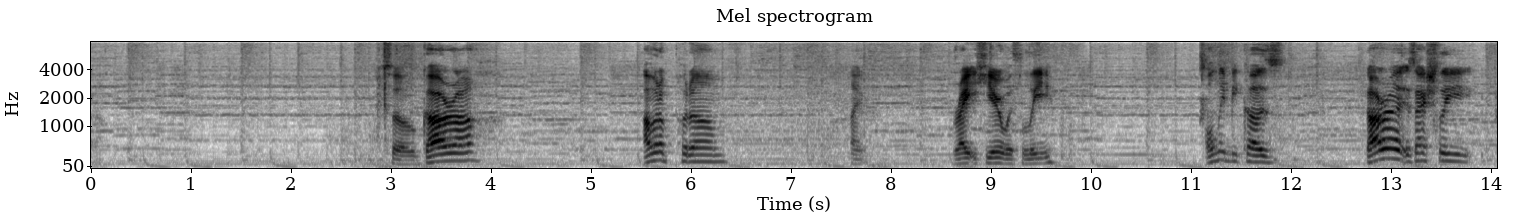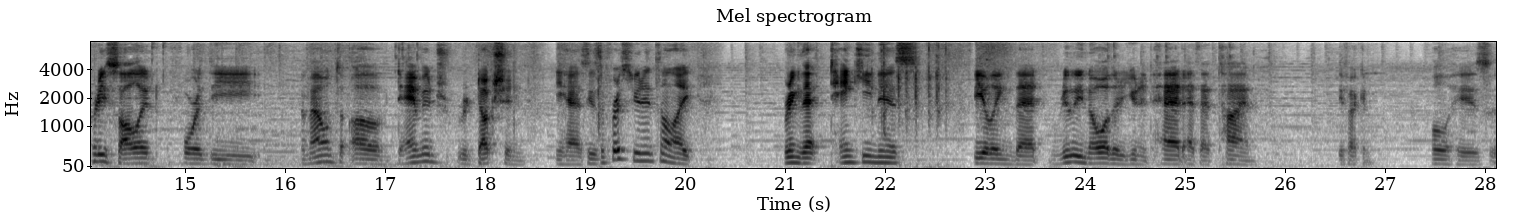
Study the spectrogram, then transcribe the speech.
So Gaara, I'm gonna put him like right here with Lee. Only because Gaara is actually pretty solid for the amount of damage reduction he has. He's the first unit to like bring that tankiness feeling that really no other unit had at that time. See if I can pull his... Uh,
